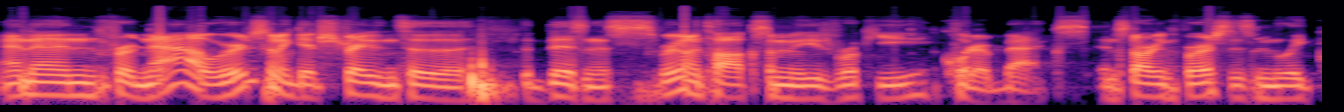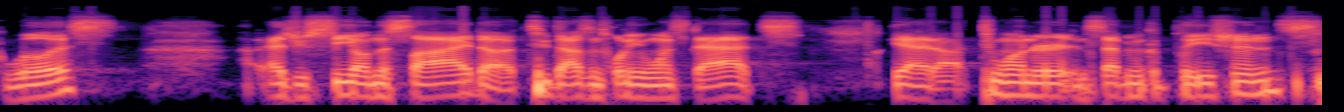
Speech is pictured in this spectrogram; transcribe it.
And then for now, we're just going to get straight into the, the business. We're going to talk some of these rookie quarterbacks. And starting first is Malik Willis. As you see on the slide, uh, 2021 stats, he had uh, 207 completions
